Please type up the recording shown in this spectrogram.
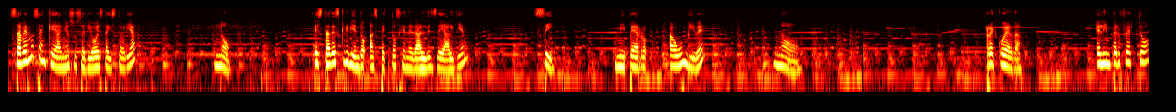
¿Sabemos en qué año sucedió esta historia? No. ¿Está describiendo aspectos generales de alguien? Sí. ¿Mi perro aún vive? No. Recuerda, el imperfecto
